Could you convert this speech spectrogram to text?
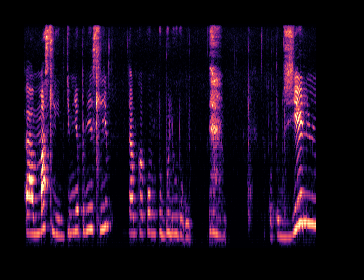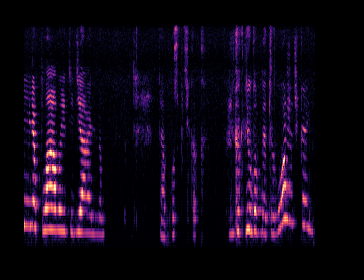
А, маслинки мне принесли. Там какому-то блюду. Ой. Так, вот тут зелень у меня плавает идеально. Так, господи, как, как неудобно этой ложечкой.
